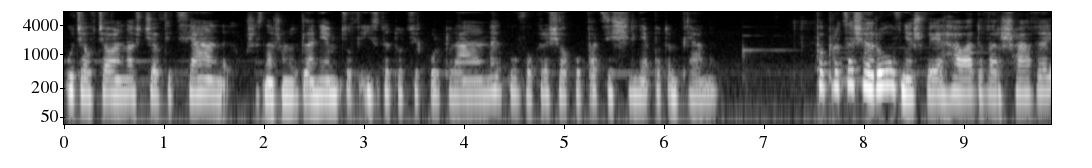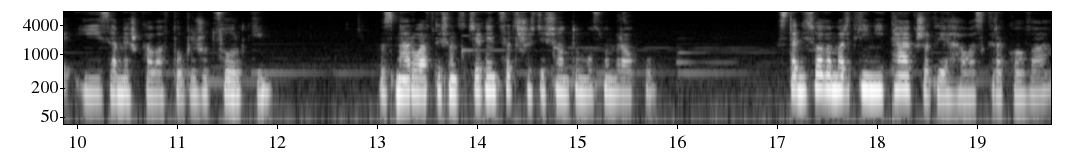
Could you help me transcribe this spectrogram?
Udział w działalności oficjalnych przeznaczonych dla Niemców instytucji kulturalnych był w okresie okupacji silnie potępiany. Po procesie również wyjechała do Warszawy i zamieszkała w pobliżu córki. Zmarła w 1968 roku. Stanisława Martini także wyjechała z Krakowa,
